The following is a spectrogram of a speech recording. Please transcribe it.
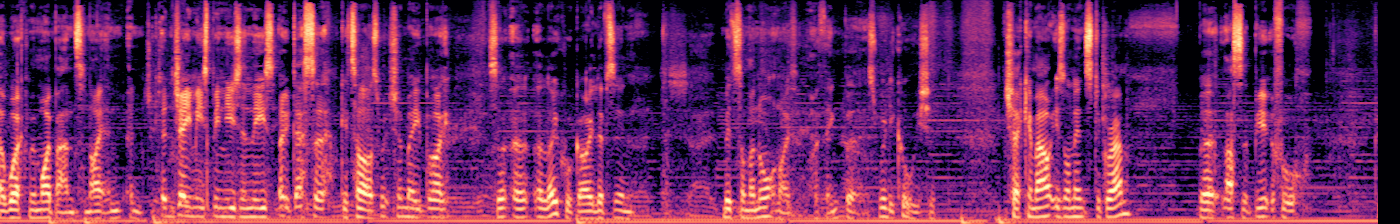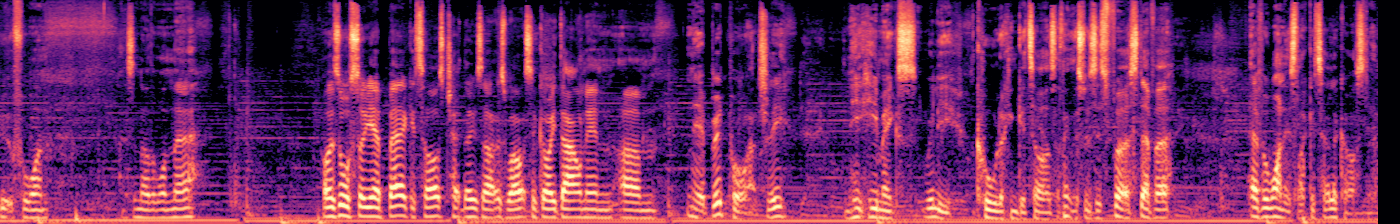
uh, working with my band tonight, and, and, and, Jamie's been using these Odessa guitars, which are made by so a, a, local guy lives in Midsomer Norton, I, I, think, but it's really cool. You should check him out. He's on Instagram. But that's a beautiful, beautiful one. There's another one there. Oh, there's also yeah, Bear Guitars. Check those out as well. It's a guy down in um, near Bridport actually, and he, he makes really cool looking guitars. I think this was his first ever ever one. It's like a Telecaster.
